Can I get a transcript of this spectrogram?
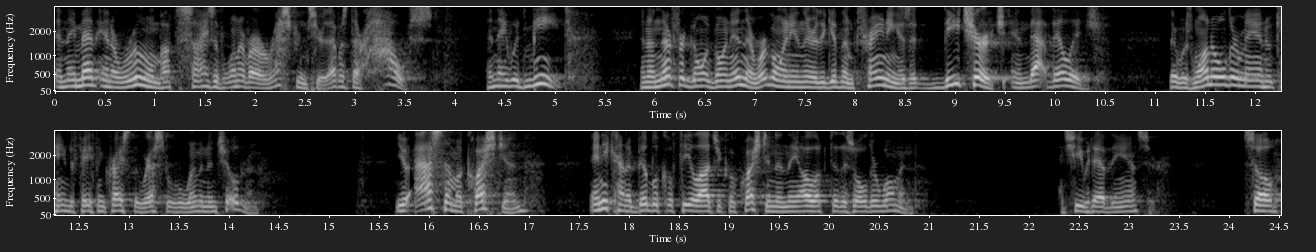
And they met in a room about the size of one of our restaurants here. That was their house. And they would meet and I'm never going, going in there. We're going in there to give them training as at the church in that village. There was one older man who came to faith in Christ, the rest were women and children. You ask them a question, any kind of biblical theological question, and they all looked to this older woman. And she would have the answer. So,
